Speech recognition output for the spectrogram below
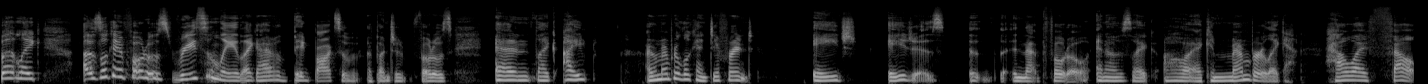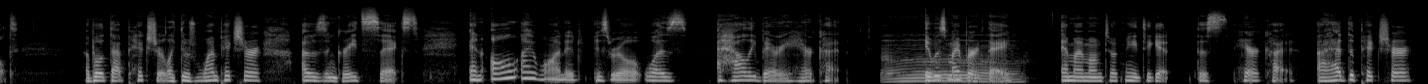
But like, I was looking at photos recently. Like, I have a big box of a bunch of photos, and like, I, I remember looking at different age ages uh, in that photo, and I was like, oh, I can remember like how I felt about that picture. Like, there's one picture I was in grade six, and all I wanted, Israel, was a Halle Berry haircut. It was my birthday, and my mom took me to get this haircut. I had the picture,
